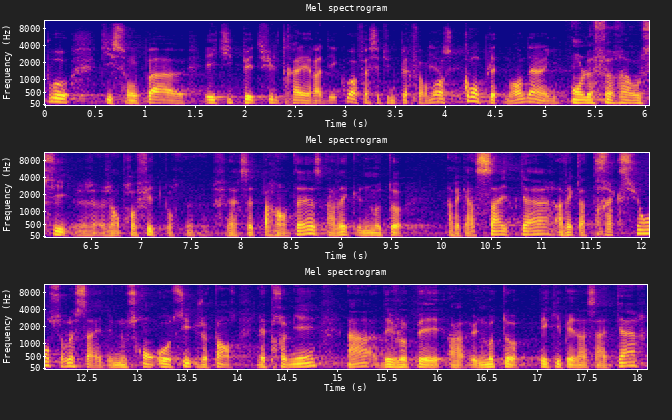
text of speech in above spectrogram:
pour, qui sont pas euh, équipées de filtres à air adéquats. Enfin, c'est une performance complètement dingue. On le fera aussi, j'en profite pour faire cette parenthèse, avec une moto avec un sidecar, avec la traction sur le side. Et nous serons aussi, je pense, les premiers à développer une moto équipée d'un sidecar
